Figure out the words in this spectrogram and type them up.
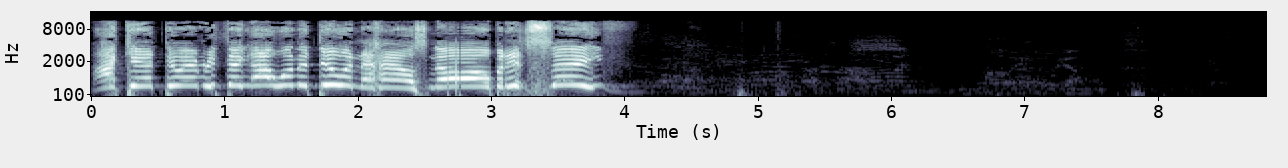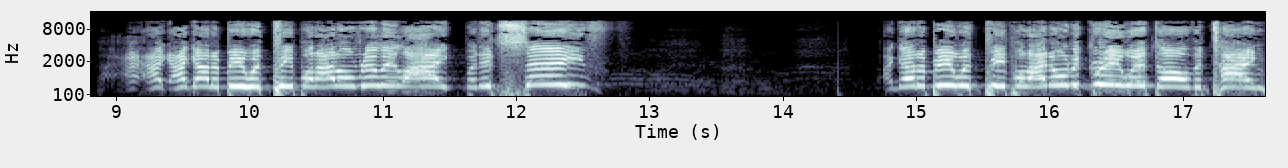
I can't do everything I want to do in the house, no, but it's safe. I, I, I got to be with people I don't really like, but it's safe. I gotta be with people I don't agree with all the time,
